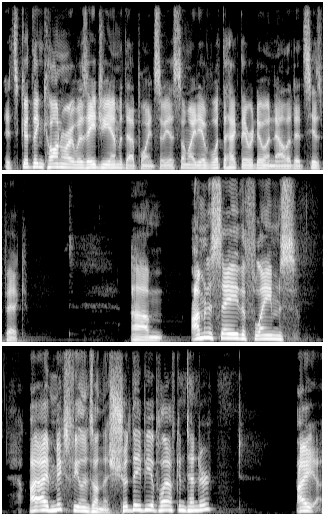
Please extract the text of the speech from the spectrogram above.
It's good thing Conroy was AGM at that point, so he has some idea of what the heck they were doing now that it's his pick. Um, I'm going to say the Flames. I, I have mixed feelings on this. Should they be a playoff contender? I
